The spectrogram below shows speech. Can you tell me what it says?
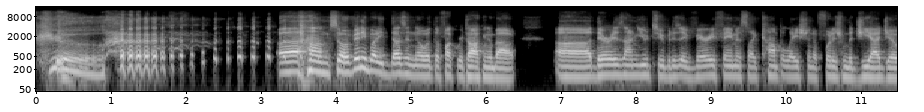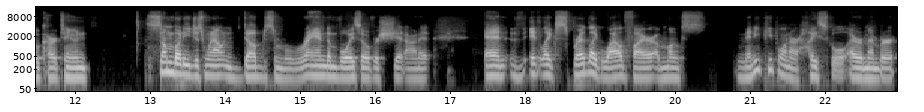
cool um so if anybody doesn't know what the fuck we're talking about uh there is on youtube it is a very famous like compilation of footage from the gi joe cartoon. Somebody just went out and dubbed some random voiceover shit on it. And it like spread like wildfire amongst many people in our high school i remember.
